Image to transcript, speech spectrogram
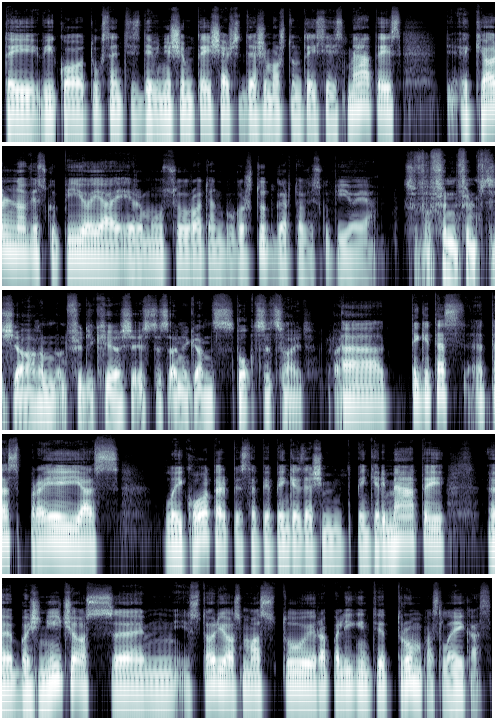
tai vyko 1968 metais Kielno viskupijoje ir mūsų Rotenburgo Stuttgarto viskupijoje. So vor 55 Jahren und für die Kirche ist es eine ganz kurze Zeit. A, Taigi tas, tas praėjęs laikotarpis apie 55 metai e, bažnyčios e, istorijos mastu yra palyginti trumpas laikas.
